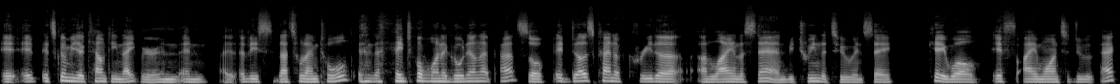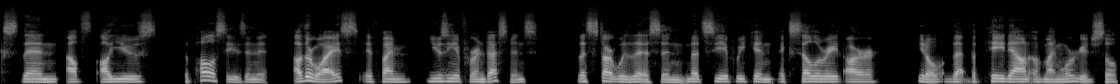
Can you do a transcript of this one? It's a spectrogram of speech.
it it's going to be a counting nightmare. And and at least that's what I'm told. And I don't want to go down that path. So it does kind of create a, a line in the sand between the two and say, okay, well, if I want to do X, then I'll I'll use the policies. And it, otherwise, if I'm using it for investments, let's start with this and let's see if we can accelerate our, you know, that the pay down of my mortgage. So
